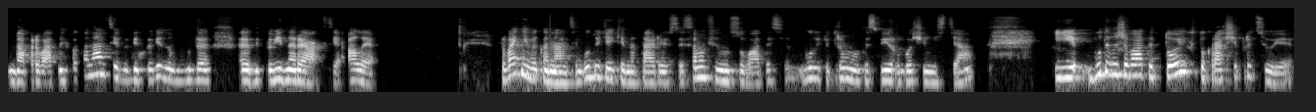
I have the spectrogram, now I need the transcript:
на приватних виконавців, відповідно буде відповідна реакція. Але Приватні виконавці будуть, як і нотаріуси, самофінансуватися, будуть отримувати свої робочі місця. І буде виживати той, хто краще працює.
